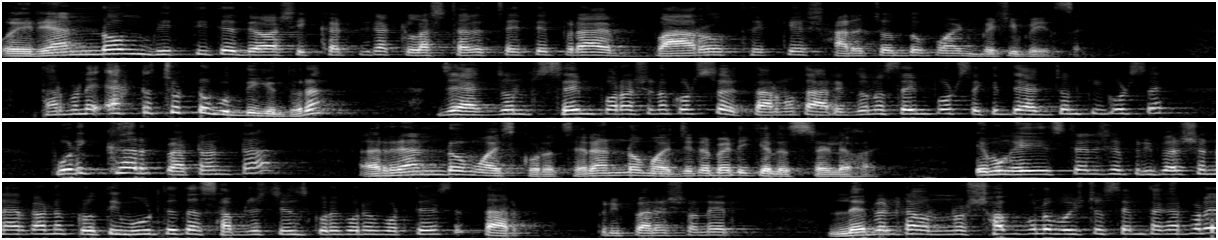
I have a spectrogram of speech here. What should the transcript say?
ওই র্যান্ডম ভিত্তিতে দেওয়া শিক্ষার্থীরা ক্লাস্টারের চাইতে প্রায় বারো থেকে সাড়ে চোদ্দ পয়েন্ট বেশি পেয়েছে। তার মানে একটা ছোট্ট বুদ্ধি কিন্তু, না? যে একজন সেম পড়াশোনা করছে, তার মতো আরেকজনও সেম পড়ছে, কিন্তু একজন কি করছে? পরীক্ষার প্যাটার্নটা র্যান্ডম ওয়াইজ করেছে র্যান্ডম ওয়াইজ যেটা মেডিকেল স্টাইলে হয়। এবং এই স্টাইলে সে প্রিপারেশন নেওয়ার কারণে প্রতি মুহূর্তে তার সাবজেক্ট চেঞ্জ করে করে পড়তে হয়েছে। তার প্রিপারেশনের লেভেলটা অন্য সবগুলো বৈশিষ্ট্য সেম থাকার পরে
